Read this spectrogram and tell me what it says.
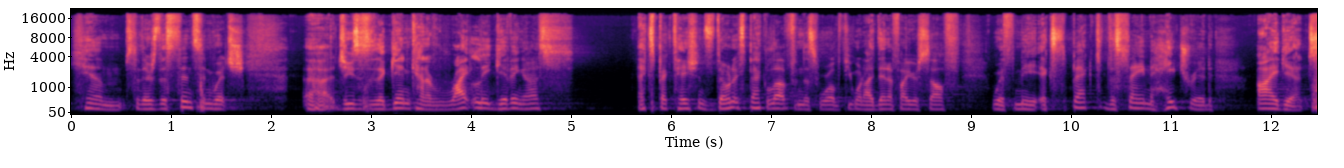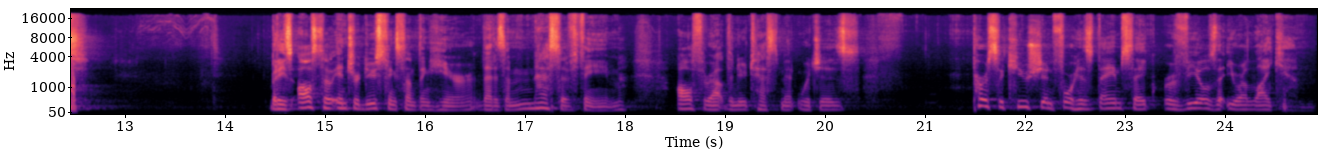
him. So there's this sense in which uh, Jesus is again kind of rightly giving us expectations. Don't expect love from this world if you want to identify yourself with me. Expect the same hatred I get. But he's also introducing something here that is a massive theme all throughout the New Testament, which is persecution for his namesake reveals that you are like him.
